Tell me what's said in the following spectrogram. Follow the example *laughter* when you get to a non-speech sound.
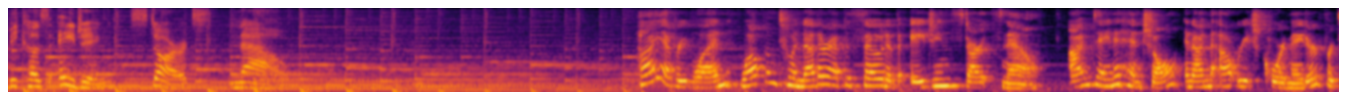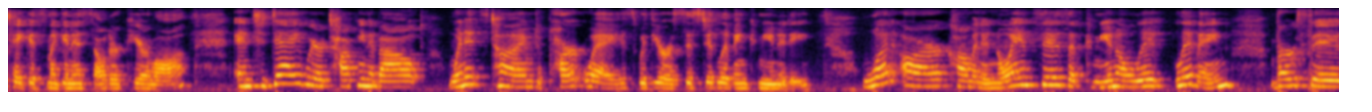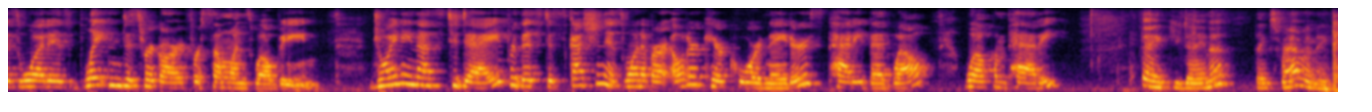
because aging starts now. Hi, everyone. Welcome to another episode of Aging Starts Now. I'm Dana Hentschel, and I'm the Outreach Coordinator for Takacs McGinnis Elder Care Law. And today we are talking about when it's time to part ways with your assisted living community. What are common annoyances of communal li- living versus what is blatant disregard for someone's well being? Joining us today for this discussion is one of our elder care coordinators, Pati Bedwell. Welcome, Pati. Thank you, Dana. Thanks for having me.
